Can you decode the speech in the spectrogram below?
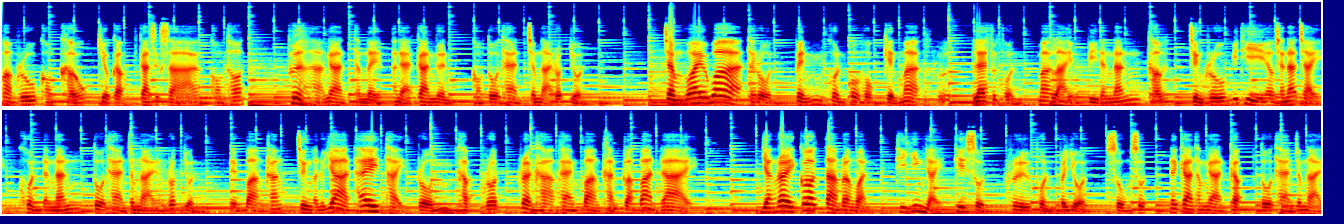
ความรู้ของเขาเกี่ยวกับการศึกษาของทอดเพื่อหางานทำในแผนกการเงินของตัวแทนจำหน่ายรถยนต์ จำไว้ว่าไทโรนเป็นคนโกหกเก่งมาก และฝึกฝนมากหลายปีดังนั้น เขาจึงรู้วิธีเอาชนะใจคนดังนั้นตัวแทนจำหน่ายรถยนต์เป็นบางครั้ง จึงอนุญาตให้ไทโรนขับรถราคาแพงบางคันกลับบ้านได้ อย่างไรก็ตามรางวัลที่ยิ่งใหญ่ที่สุด หรือผลประโยชน์สูงสุดในการทำงานกับตัวแทนจำหน่าย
